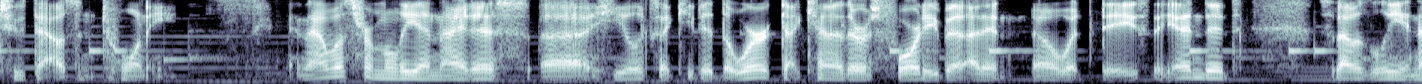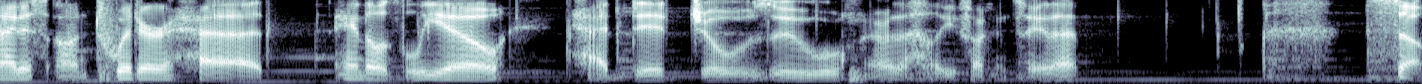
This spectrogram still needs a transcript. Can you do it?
2020. And that was from Leonidas. Uh, he looks like he did the work. I counted there was 40, but I didn't know what days they ended. So that was Leonidas on Twitter. Had handles Leo had did Jozu, or the hell you fucking say that. So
